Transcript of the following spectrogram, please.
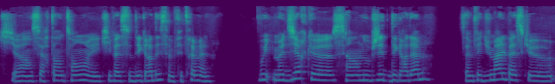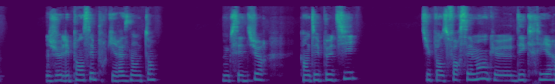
qui a un certain temps et qui va se dégrader, ça me fait très mal. Oui, me dire que c'est un objet dégradable, ça me fait du mal parce que je l'ai pensé pour qu'il reste dans le temps. Donc c'est dur. Quand t'es petit, tu penses forcément que d'écrire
